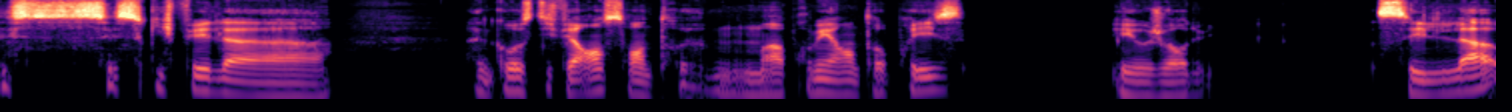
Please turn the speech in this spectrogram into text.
c'est ce qui fait la, grosse différence entre ma première entreprise et aujourd'hui. C'est là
